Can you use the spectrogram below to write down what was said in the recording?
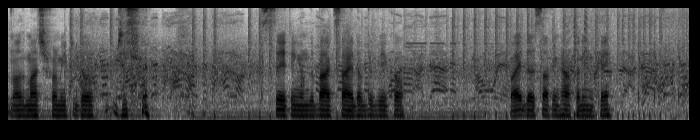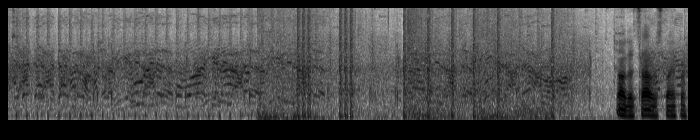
Not much for me to do, just sitting on the back side of the vehicle. Right, there's something happening, okay. Oh, that's our sniper.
